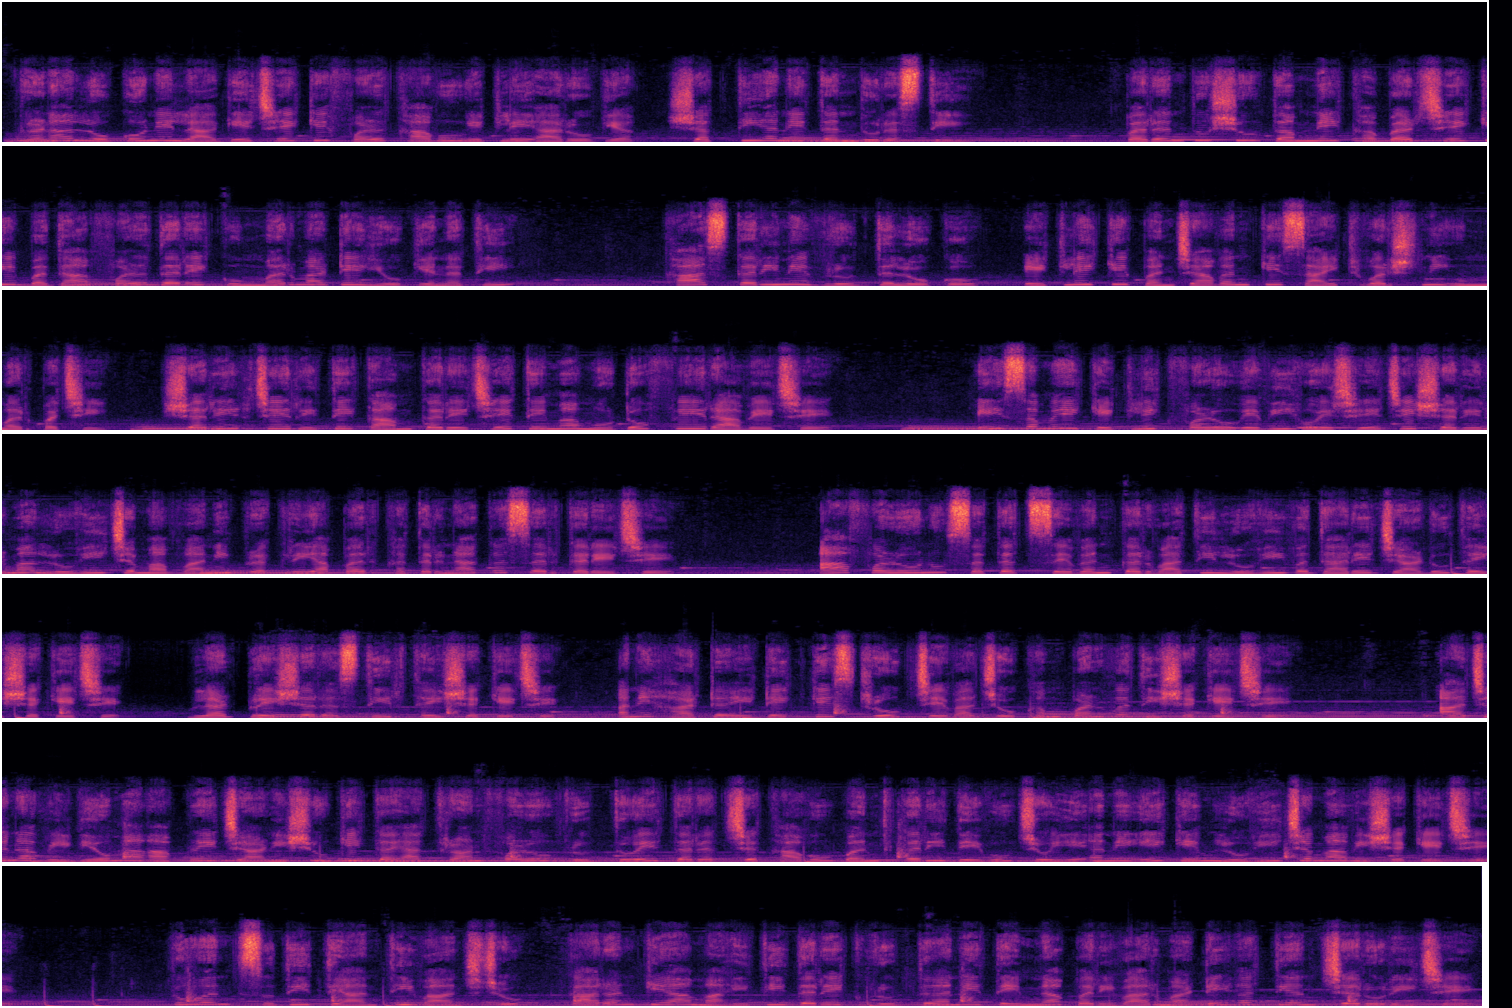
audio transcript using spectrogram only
ઘણા લોકોને લાગે છે કે ફળ ખાવું એટલે આરોગ્ય, શક્તિ અને તંદુરસ્તી. પરંતુ શું તમને ખબર છે કે બધા ફળ દરેક ઉંમર માટે યોગ્ય નથી? ખાસ કરીને વૃદ્ધ લોકો, એટલે કે પંચાવન કે સાઠ વર્ષની ઉંમર પછી, શરીર જે રીતે કામ કરે છે તેમાં મોટો ફેર આવે છે. એ સમયે કેટલીક ફળો એવી હોય છે જે શરીરમાં લોહી જમાવવાની પ્રક્રિયા પર ખતરનાક અસર કરે છે. આ ફળોનું સતત સેવન કરવાથી લોહી વધારે જાડું થઈ શકે છે, બ્લડ પ્રેશર અસ્થિર થઈ શકે છે અને હાર્ટ એટેક કે સ્ટ્રોક જેવા જોખમ પણ વધી શકે છે. આજના વિડીયોમાં આપણે જાણીશું કે કયા ત્રણ ફળો વૃદ્ધોએ તરત જ ખાવું બંધ કરી દેવું જોઈએ અને એ કેમ લોહી જમાવી શકે છે. તો અંત સુધી ધ્યાનથી વાંચજો, કારણ કે આ માહિતી દરેક વૃદ્ધ અને તેમના પરિવાર માટે અત્યંત જરૂરી છે.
